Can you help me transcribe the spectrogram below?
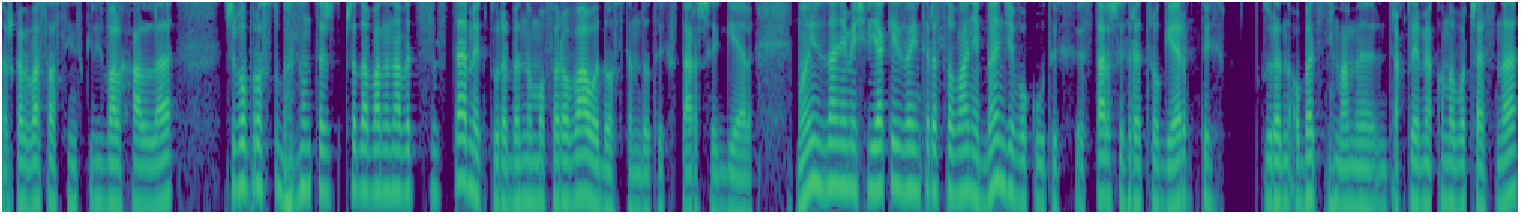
na przykład w Assassin's Creed Valhalla, czy po prostu będą też sprzedawane nawet systemy, które będą oferowały dostęp do tych starszych gier. Moim zdaniem, jeśli jakieś zainteresowanie będzie wokół tych starszych retro gier, tych, które obecnie mamy, traktujemy jako nowoczesne,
